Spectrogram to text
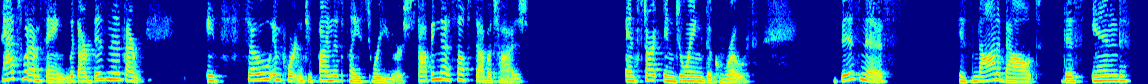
that's what I'm saying with our business. Our, it's so important to find this place where you are stopping that self sabotage and start enjoying the growth. Business is not about this end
